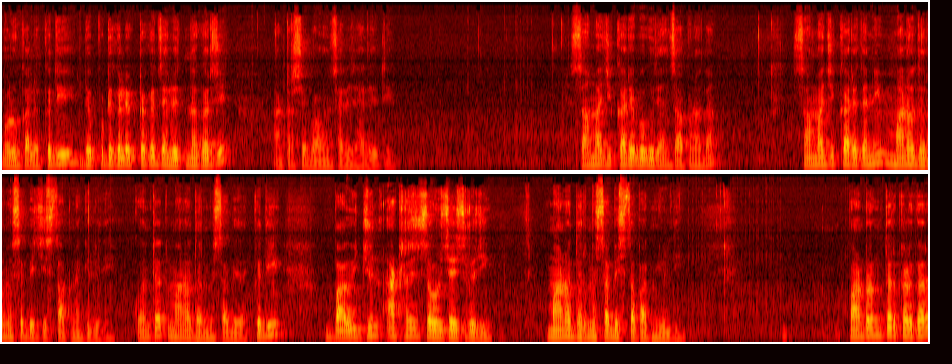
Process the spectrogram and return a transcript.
मोडून काढलं. कधी? डेप्युटी कलेक्टर कधी झाले होते नगरचे. अठराशे बावन्न साली झाले होते. सामाजिक कार्य बघू त्यांचं आपण आता. सामाजिक कार्य त्यांनी मानव धर्मसभेची स्थापना केली होती. कोणत्यात? मानव धर्मसभेत कधी? बावीस जून अठराशे चव्वेचाळीस रोजी मानव धर्मसभेची स्थापना केली होती. पांडुरंग तरखडकर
